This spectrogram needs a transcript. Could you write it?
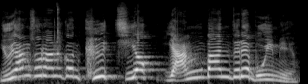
유향소라는 건 그 지역 양반들의 모임이에요.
